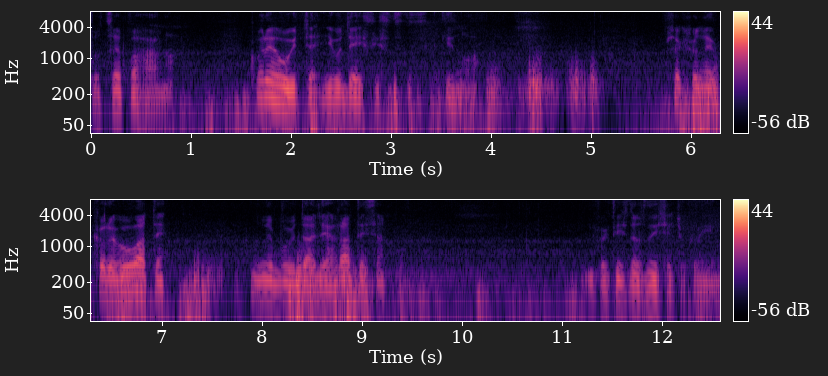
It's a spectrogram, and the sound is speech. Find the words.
то це погано. Коригуйте іудейське кіно. Якщо не коригувати, вони будуть далі гратися і фактично знищать Україну.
